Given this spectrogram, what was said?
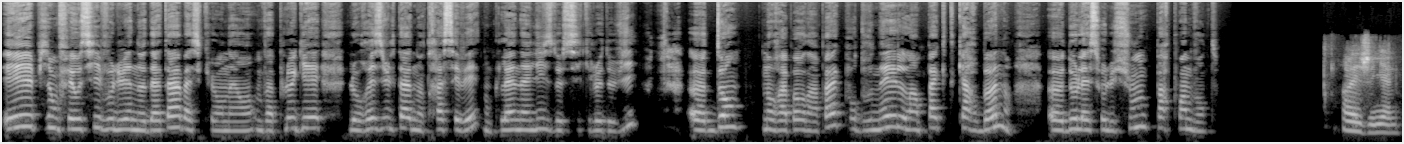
Et puis on fait aussi évoluer nos data parce qu'on on va pluguer le résultat de notre ACV, donc l'analyse de cycle de vie, euh, dans nos rapports d'impact pour donner l'impact carbone de la solution par point de vente. Ouais, génial.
